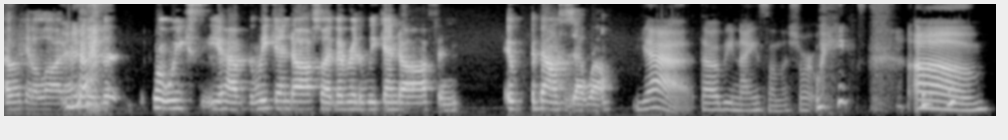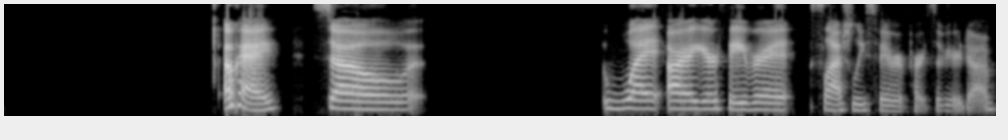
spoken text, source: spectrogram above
I like it a lot. Yeah. The short weeks you have the weekend off, so I have every other weekend off, and it, it balances out well. Yeah, that would be nice on the short weeks. Um Okay. So what are your favorite slash least favorite parts of your job?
